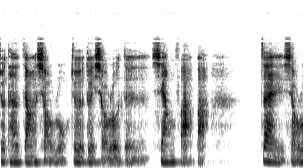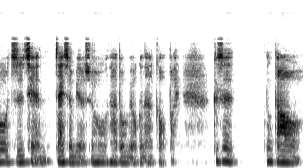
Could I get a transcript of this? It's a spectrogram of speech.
就他叫小若，就是对小若的想法吧。在小若之前在身边的时候，他都没有跟他告白，可是等到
